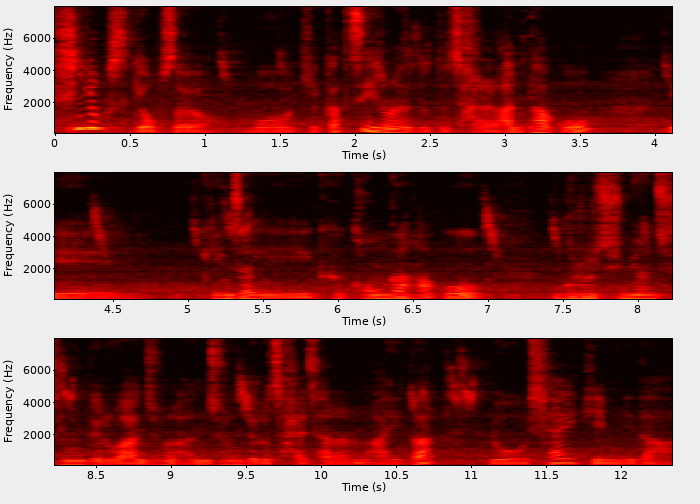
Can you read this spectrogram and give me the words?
신경 쓸 게 없어요. 뭐 이렇게 깍지 이런 애들도 잘 안 타고 예 굉장히 그 건강하고 물을 주면 주는 대로 안 주는 안 주는 대로 잘 자라는 아이가 요 샤이키입니다.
